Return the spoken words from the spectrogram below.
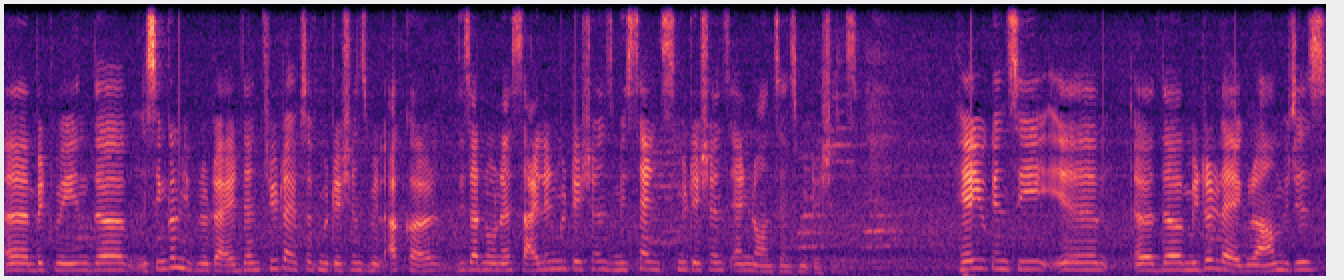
uh, between the single nucleotide then three types of mutations will occur. These are known as silent mutations missense mutations and nonsense mutations here you can see uh, uh, the middle diagram which is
